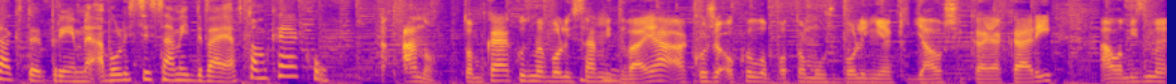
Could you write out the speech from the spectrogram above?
Tak to je príjemné. A boli ste sami dvaja v tom kajaku? Áno, v tom kajaku sme boli sami dvaja, akože okolo potom už boli nejakí ďalší kajakári, ale my sme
